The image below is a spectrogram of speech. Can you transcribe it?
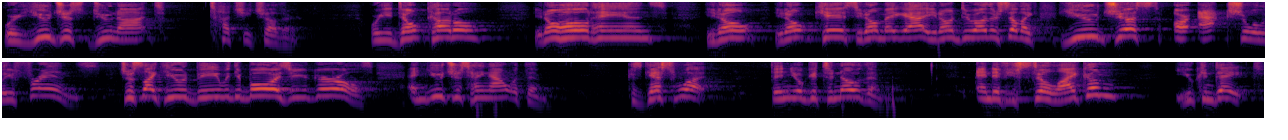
where you just do not touch each other, where you don't cuddle, you don't hold hands, you don't you don't kiss, you don't make out, you don't do other stuff. Like you just are actually friends, just like you would be with your boys or your girls, and you just hang out with them. Because guess what? Then you'll get to know them, and if you still like them, you can date.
